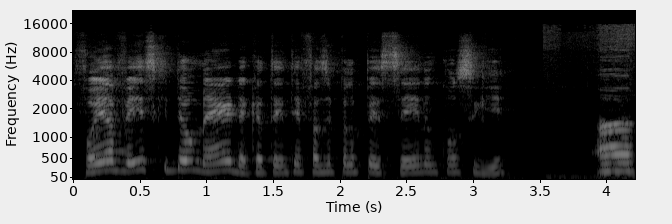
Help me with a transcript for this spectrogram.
Foi a vez que deu merda, que eu tentei fazer pelo PC e não consegui. Ah,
